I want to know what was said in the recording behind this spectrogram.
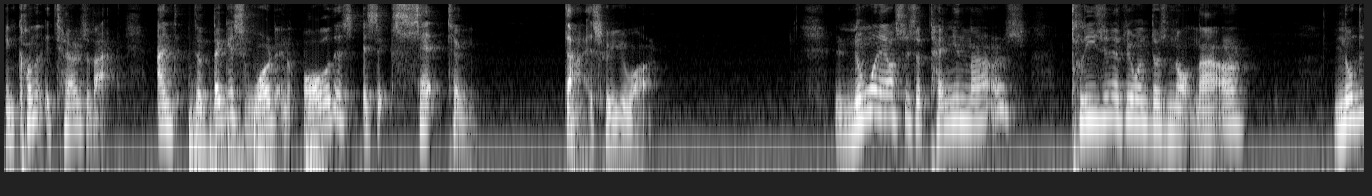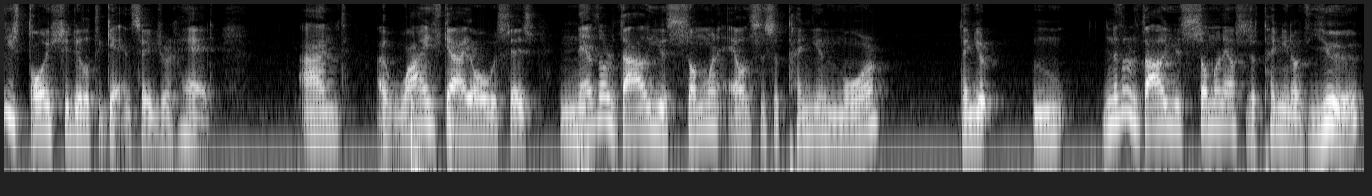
and coming to terms with that. And the biggest word in all of this is accepting that is who you are. No one else's opinion matters. Pleasing everyone does not matter. Nobody's voice should be able to get inside your head. And a wise guy always says, never value someone else's opinion more than your never value someone else's opinion of you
